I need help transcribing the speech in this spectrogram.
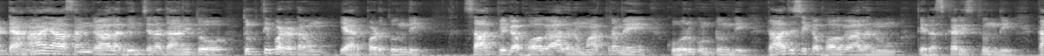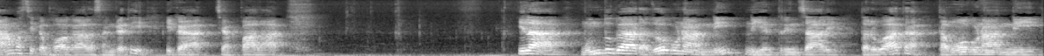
అంటే అనాయాసంగా లభించిన దానితో తృప్తిపడటం ఏర్పడుతుంది. సాత్విక భోగాలను మాత్రమే కోరుకుంటుంది. రాజసిక భోగాలను తిరస్కరిస్తుంది. తామసిక భోగాల సంగతి ఇక చెప్పాలా? ఇలా ముందుగా రజోగుణాన్ని నియంత్రించాలి తరువాత తమోగుణాన్ని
